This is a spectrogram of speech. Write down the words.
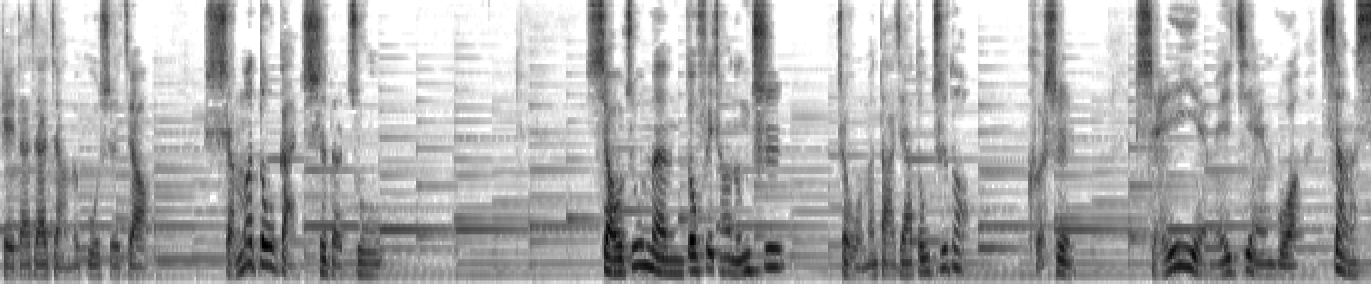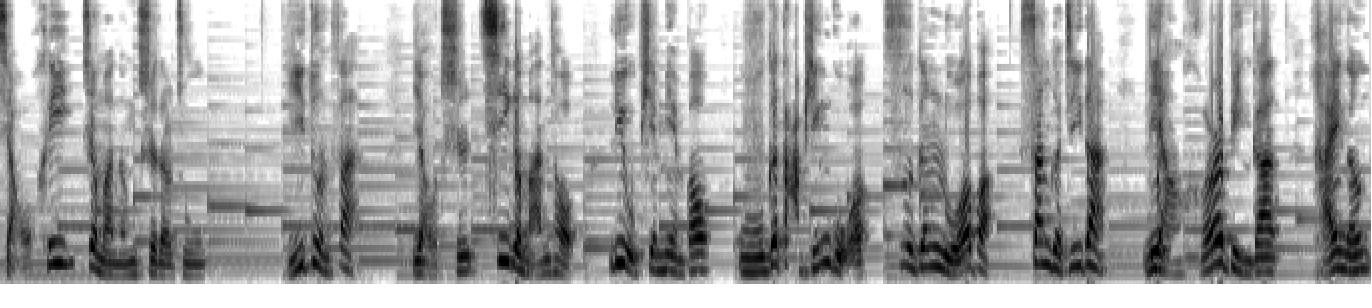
给大家讲的故事叫《什么都敢吃的猪》。小猪们都非常能吃，这我们大家都知道。可是，谁也没见过像小黑这么能吃的猪。一顿饭要吃七个馒头、六片面包、五个大苹果、四根萝卜、三个鸡蛋、两盒饼干，还能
